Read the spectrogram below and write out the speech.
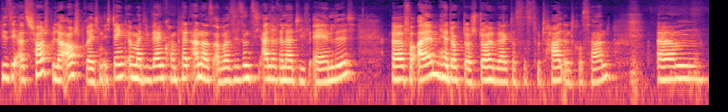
wie sie als Schauspieler auch sprechen. Ich denke immer, die wären komplett anders, aber sie sind sich alle relativ ähnlich. Äh, vor allem Herr Dr. Stolberg, das ist total interessant. Ähm,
